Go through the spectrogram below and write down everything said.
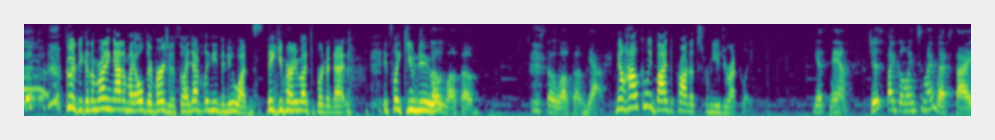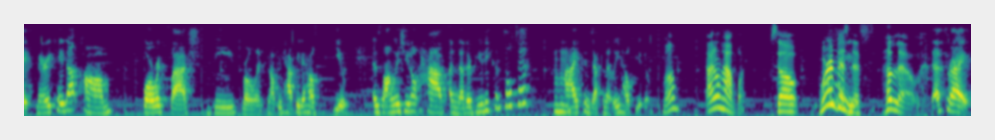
Good, because I'm running out of my older version, so I definitely need the new ones. Thank you very much, Bernadette. It's like you You're knew. So welcome. You're so welcome. Yeah. Now, how can we buy the products from you directly? Yes, ma'am. Just by going to my website, marykay.com forward slash B Rolland, and I'll be happy to help you. As long as you don't have another beauty consultant, mm-hmm. I can definitely help you. Well, I don't have one. So we're in business. Hello. That's right.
